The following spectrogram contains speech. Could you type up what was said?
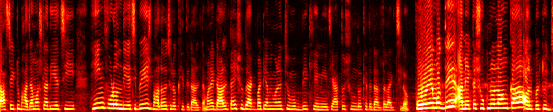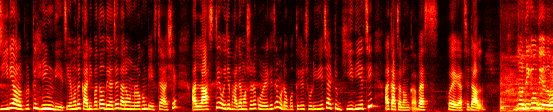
লাস্টে একটু ভাজা মশলা দিয়েছি, হিং ফোড়ন দিয়েছি, বেশ ভালো হয়েছিল খেতে ডালটা। মানে ডালটাই শুধু এক বাটি আমি মানে চুমুক দিয়ে খেয়ে নিয়েছি, এত সুন্দর খেতে ডালটা লাগছিল। ফোড়নের মধ্যে আমি একটা শুকনো লঙ্কা, অল্প একটু জিরে আর অল্প একটু হিং দিয়েছি। এর মধ্যে কারি পাতাও দেওয়া যায়, তাহলে অন্যরকম টেস্টে আসে। আর লাস্টে ওই যে ভাজা মশলাটা করে রেখেছিলাম, ওটা ওপর থেকে ছড়িয়ে দিয়েছি, আর একটু ঘি দিয়েছি, আর কাঁচা লঙ্কা, ব্যাস। হয়ে গেছে ডাল। নদীকেও দিয়ে দেবো।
